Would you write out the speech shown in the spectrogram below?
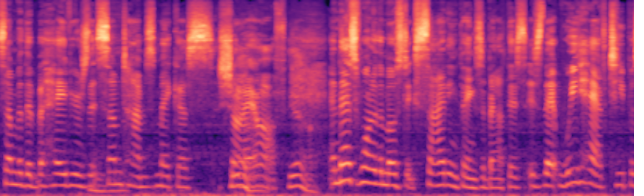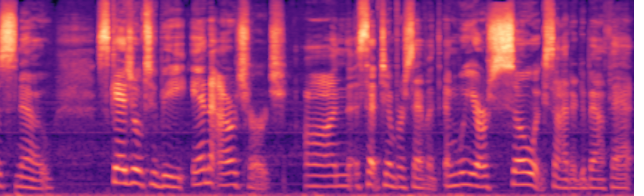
some of the behaviors that sometimes make us shy Mm-hmm. Yeah, off. yeah. And that's one of the most exciting things about this is that we have Teepa Snow scheduled to be in our church on September 7th and we are so excited about that.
